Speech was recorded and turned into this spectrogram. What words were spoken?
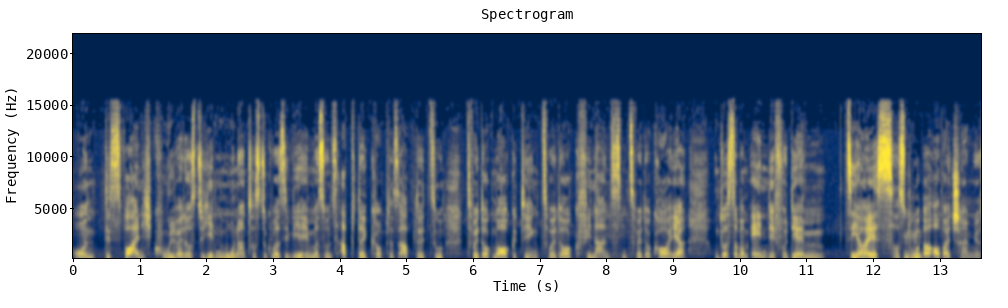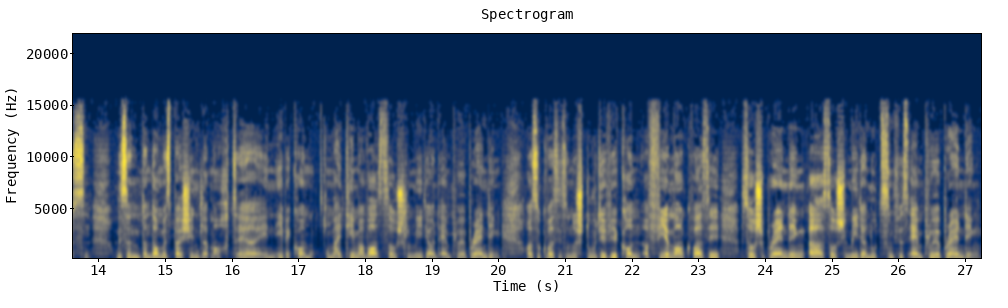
Und das war eigentlich cool, weil da hast du jeden Monat hast du quasi wie immer so ein Update gehabt. Das Update zu zwei Tagen Marketing, zwei Tagen Finanzen, zwei Tagen HR. Und du hast aber am Ende von dem CAS hast mhm. du eine Arbeit schreiben müssen. Und das haben dann damals bei Schindler gemacht äh, in Ebicon. Und mein Thema war Social Media und Employer Branding. Also quasi so eine Studie, wie kann eine Firma quasi Social Branding, äh, Social Media nutzen fürs Employer Branding.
